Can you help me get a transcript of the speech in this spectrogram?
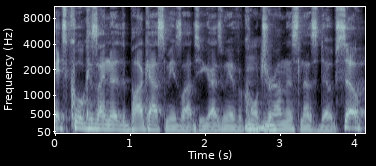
it's cool because I know the podcast means a lot to you guys. We have a culture mm-hmm. on this, and that's dope. So,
